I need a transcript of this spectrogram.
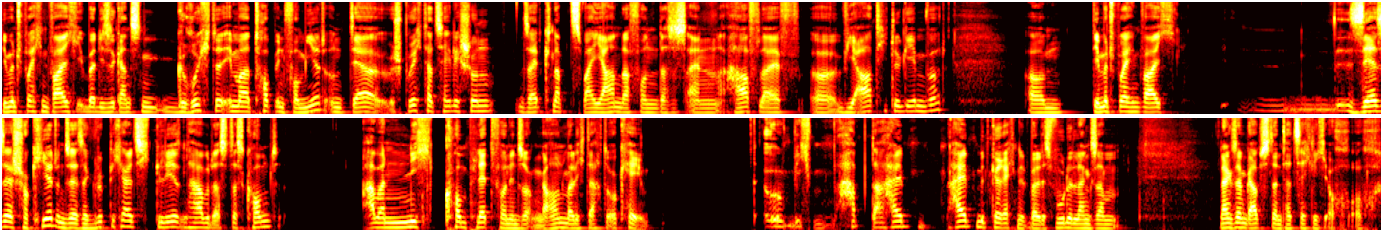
Dementsprechend war ich über diese ganzen Gerüchte immer top informiert und der spricht tatsächlich schon seit knapp zwei Jahren davon, dass es einen Half-Life äh, VR-Titel geben wird. Ähm, dementsprechend war ich sehr, sehr schockiert und sehr, sehr glücklich, als ich gelesen habe, dass das kommt. Aber nicht komplett von den Socken gehauen, weil ich dachte, okay, ich habe da halb, halb mit gerechnet, weil es wurde langsam, langsam gab es dann tatsächlich auch, auch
